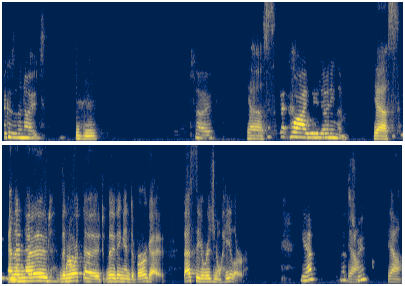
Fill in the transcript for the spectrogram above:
because of the nodes. Mm-hmm. So yes that's why we're learning them. yes and the node the north node moving into virgo that's the original healer Yeah, that's Yeah. true. Yeah,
